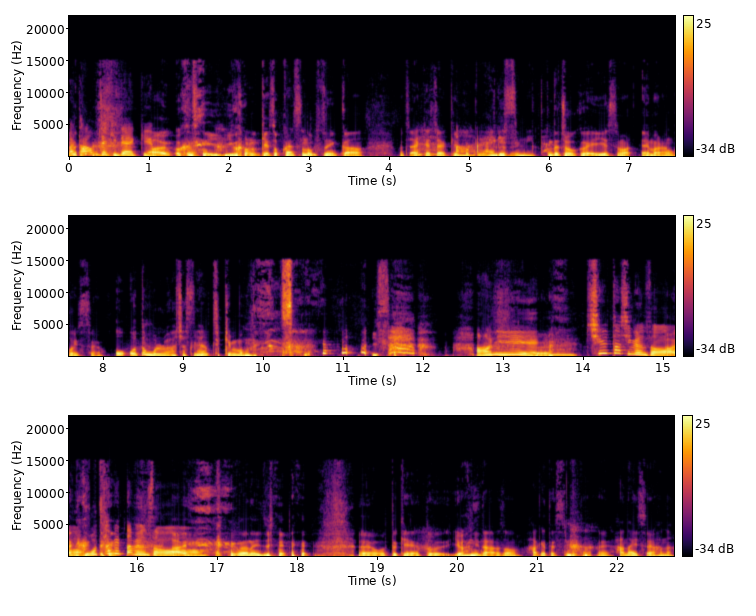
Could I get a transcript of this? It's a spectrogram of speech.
아, 다음 주에 기대할게요. 아, 근데 이- 이걸 계속 할순 없으니까 짧게 짧게 아, 알겠습니다. 근데 저 그 ASMR MR 한 거 있어요. 어, 어떤 걸로 하셨어요? 그 치킨 먹는 영상. 있어요. 아니, 네. 싫다시면서, 아니, 그때- 못하겠다면서. 아니, 그거는 이제 예, 어떻게 또 연이 닿아서 하게 됐습니다. 예, 하나 있어요, 하나.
